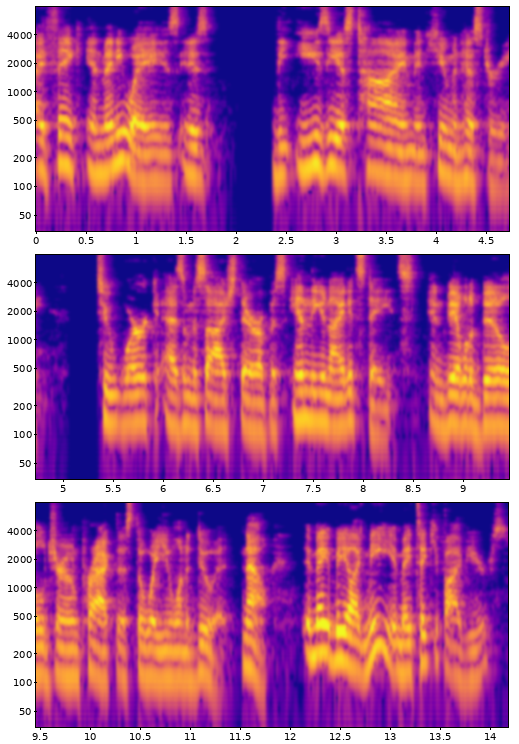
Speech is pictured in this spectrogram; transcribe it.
I think in many ways it is the easiest time in human history to work as a massage therapist in the United States and be able to build your own practice the way you want to do it. Now, it may be like me, it may take you five years.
